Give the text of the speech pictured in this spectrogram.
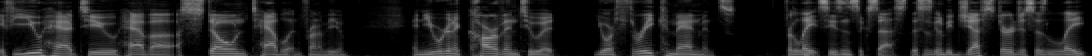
If you had to have a, a stone tablet in front of you, and you were going to carve into it your three commandments for late season success. This is going to be Jeff Sturgis's late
